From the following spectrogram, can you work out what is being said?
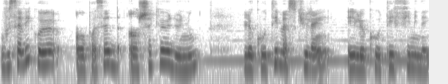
Vous savez qu'on possède en chacun de nous le côté masculin et le côté féminin.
